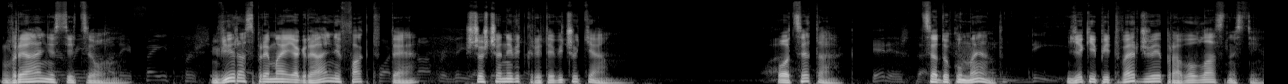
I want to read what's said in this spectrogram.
в реальності цього. Віра сприймає як реальний факт те, що ще не відкрите відчуттям. Оце так. Це документ, який підтверджує право власності.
